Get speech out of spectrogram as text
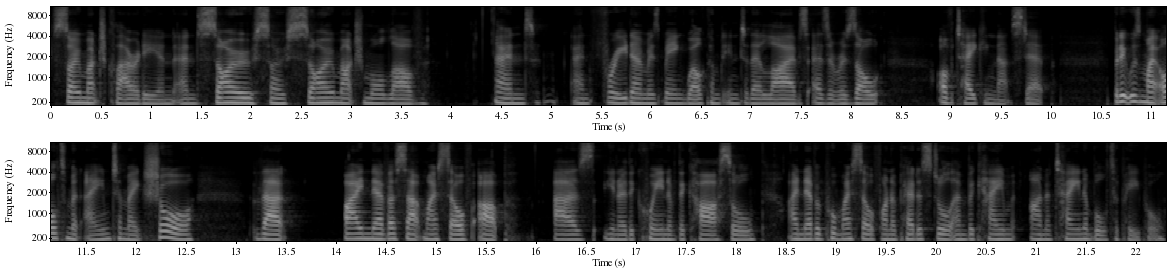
so much clarity and and so so so much more love and and freedom is being welcomed into their lives as a result of taking that step. But it was my ultimate aim to make sure that I never sat myself up as, you know, the queen of the castle. I never put myself on a pedestal and became unattainable to people.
